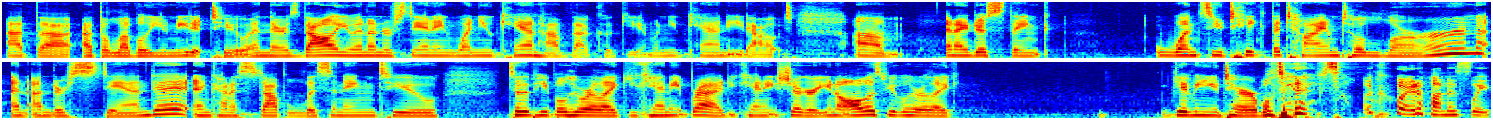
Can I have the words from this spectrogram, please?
at the at the level you need it to and there's value in understanding when you can have that cookie and when you can eat out um, and i just think once you take the time to learn and understand it and kind of stop listening to to the people who are like you can't eat bread you can't eat sugar you know all those people who are like giving you terrible tips quite honestly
